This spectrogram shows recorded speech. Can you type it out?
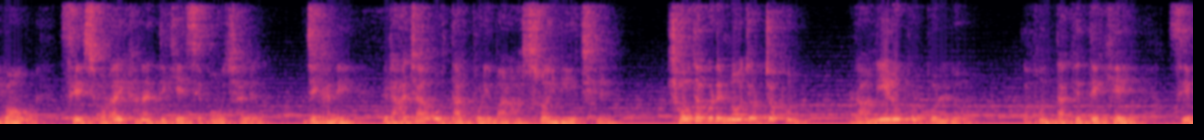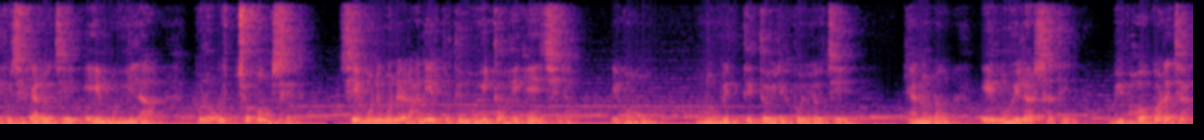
এবং সেই সরাইখানার দিকে এসে পৌঁছালেন, যেখানে রাজা ও তার পরিবার আশ্রয় নিয়েছিলেন। সৌদাগরের নজর যখন রানীর ওপর পড়ল, তখন তাকে দেখে সে বুঝে গেল যে এই মহিলা কোনো উচ্চ বংশের। সে মনে মনে রানীর প্রতি মোহিত হয়ে গিয়েছিল এবং মনোবৃত্তি তৈরি করল যে, কেননা এই মহিলার সাথে বিবাহ করা যাক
